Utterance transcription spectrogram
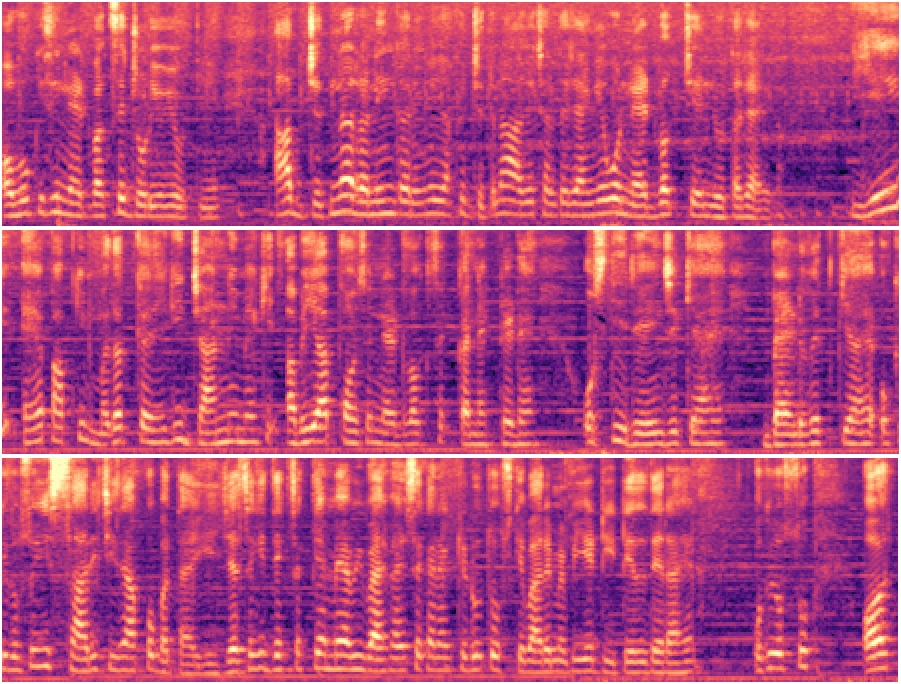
और वो किसी नेटवर्क से जुड़ी हुई होती हैं। आप जितना रनिंग करेंगे या फिर जितना आगे चलते जाएँगे, वो नेटवर्क चेंज होता जाएगा। ये ऐप आपकी मदद करेगी जानने में कि अभी आप कौन से नेटवर्क से कनेक्टेड हैं, उसकी रेंज क्या है बैंडविथ क्या है। ओके दोस्तों, ये सारी चीज़ें आपको बताएगी। जैसे कि देख सकते हैं, मैं अभी वाईफाई से कनेक्टेड हूँ तो उसके बारे में भी ये डिटेल दे रहा है। ओके दोस्तों, और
